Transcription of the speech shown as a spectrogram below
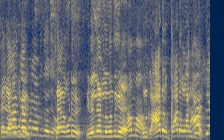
சரி அதை விடு? சரி விடு. நீ வெளிநாட்டுல வந்துக்கிற. உனக்கு ஆடல் பாடலாம் நாட்டிய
